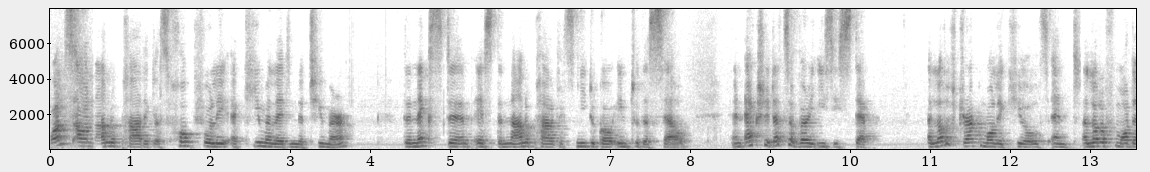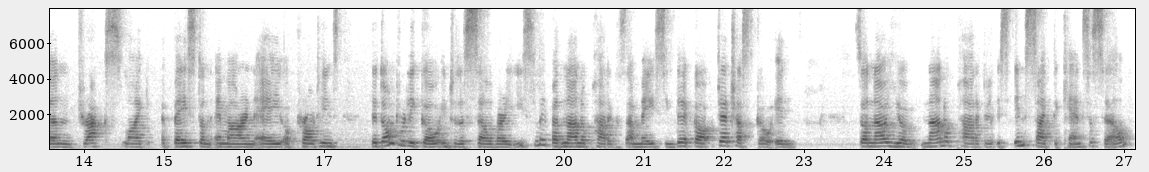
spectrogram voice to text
Once our nanoparticles hopefully accumulate in the tumor, the next step is the nanoparticles need to go into the cell. And actually, that's a very easy step. A lot of drug molecules and a lot of modern drugs, like based on mRNA or proteins, they don't really go into the cell very easily, but nanoparticles are amazing. They go, they just go in. So now your nanoparticle is inside the cancer cell.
